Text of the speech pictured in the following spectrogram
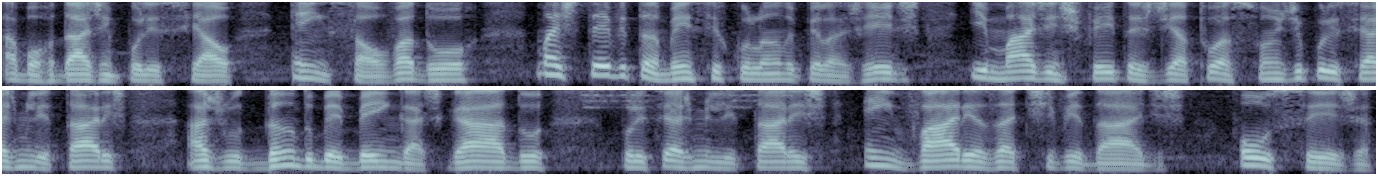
abordagem policial em Salvador, mas teve também circulando pelas redes imagens feitas de atuações de policiais militares ajudando o bebê engasgado, policiais militares em várias atividades. Ou seja,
